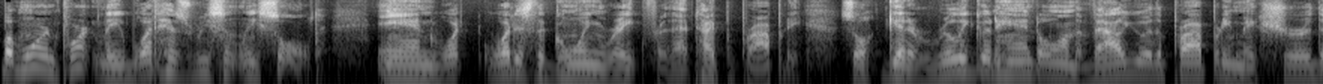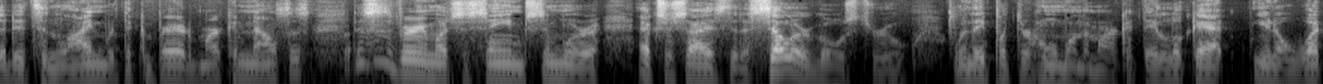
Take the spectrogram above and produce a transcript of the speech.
but more importantly, what has recently sold and what, what is the going going rate for that type of property. So get a really good handle on the value of the property, make sure that it's in line with the comparative market analysis. This is very much the same similar exercise that a seller goes through when they put their home on the market. They look at, you know, what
